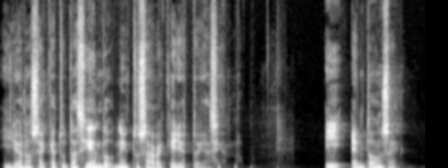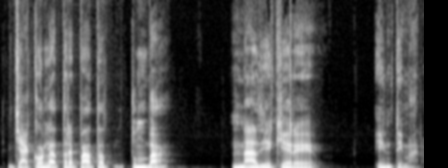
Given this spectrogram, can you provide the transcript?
y yo no sé qué tú estás haciendo, ni tú sabes qué yo estoy haciendo. Y entonces ya con la tres patas tumba, nadie quiere intimar.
